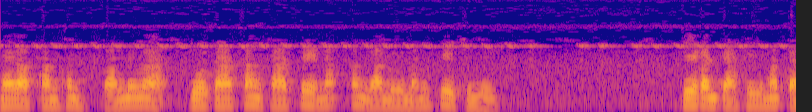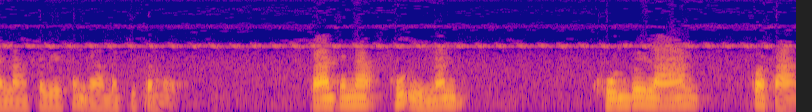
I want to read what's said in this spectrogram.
ในหลักธรรมท่านสอนไว้ว่าโยตาตั้งชาเซนะตั้งราเมมานิเซชินหนึ่งเจกันจากเทมัตตานังสเวสังรามาชิตโมการชนะผู้อื่นนั้น คูณด้วยล้านก็ตาม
